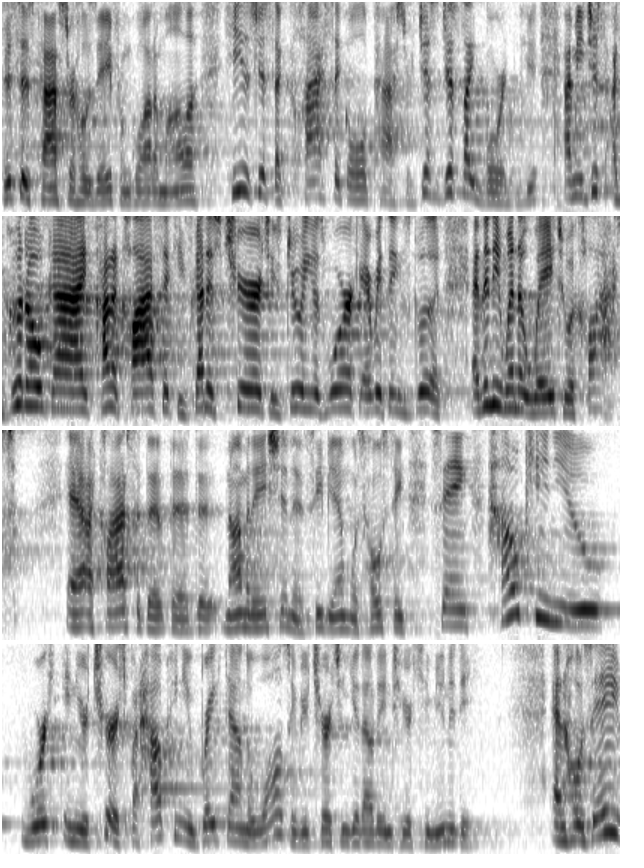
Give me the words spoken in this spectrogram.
This is Pastor Jose from Guatemala. He is just a classic old pastor, just, just like Borden. I mean, just a good old guy, kind of classic. He's got his church, he's doing his work, everything's good. And then he went away to a class a class that the, the, the denomination and CBM was hosting, saying, How can you work in your church, but how can you break down the walls of your church and get out into your community? And Jose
